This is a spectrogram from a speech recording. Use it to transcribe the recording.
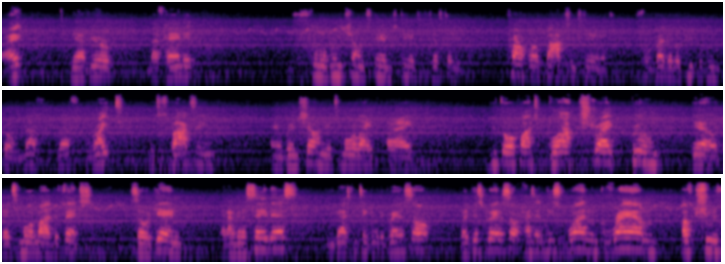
Alright? Now if you're left-handed, still a Wing Chun standard stance is just a proper boxing stance for regular people who go left, left, right, which is boxing, and Wing Chun, it's more like, alright, you throw a punch, block, strike, boom, you know, that's more my defense. So again, and I'm going to say this, you guys can take it with a grain of salt, but this grain of salt has at least one gram of truth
